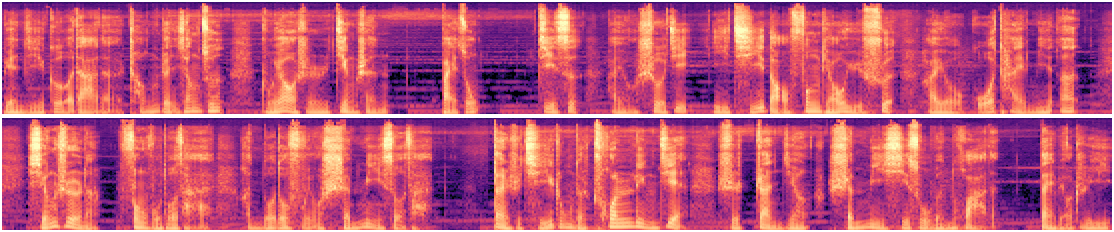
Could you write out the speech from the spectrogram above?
遍及各大的城镇乡村，主要是敬神。拜宗、祭祀，还有社稷，以祈祷风调雨顺，还有国泰民安。形式呢丰富多彩，很多都富有神秘色彩。但是其中的穿令箭是湛江神秘习俗文化的代表之一。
